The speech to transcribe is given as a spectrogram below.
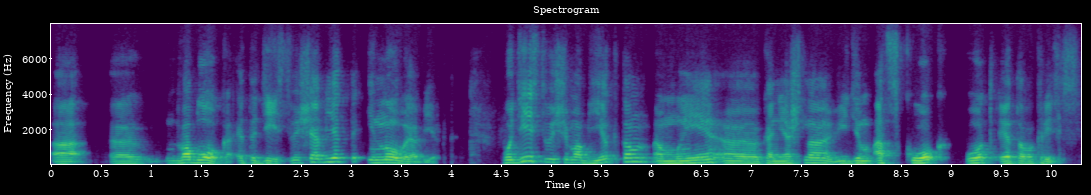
два блока. Это действующие объекты и новые объекты. По действующим объектам мы, конечно, видим отскок от этого кризиса.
